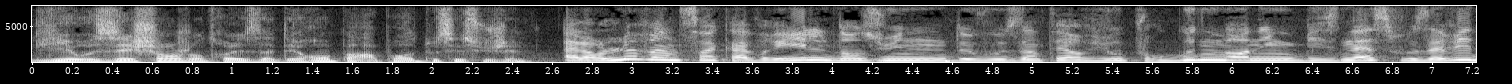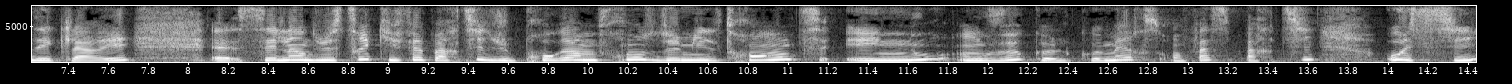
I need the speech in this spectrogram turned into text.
liées aux échanges entre les adhérents par rapport à tous ces sujets. Alors le 25 avril, dans une de vos interviews pour Good Morning Business, vous avez déclaré c'est l'industrie qui fait partie du programme France 2030 et nous, on veut que le commerce en fasse partie aussi.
